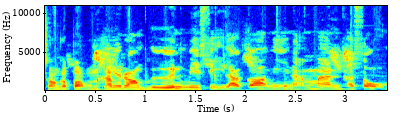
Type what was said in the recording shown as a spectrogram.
สองกระป๋องนะครับ มีรองพื้นมีสีแล้วก็มีน้ำมันผสม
